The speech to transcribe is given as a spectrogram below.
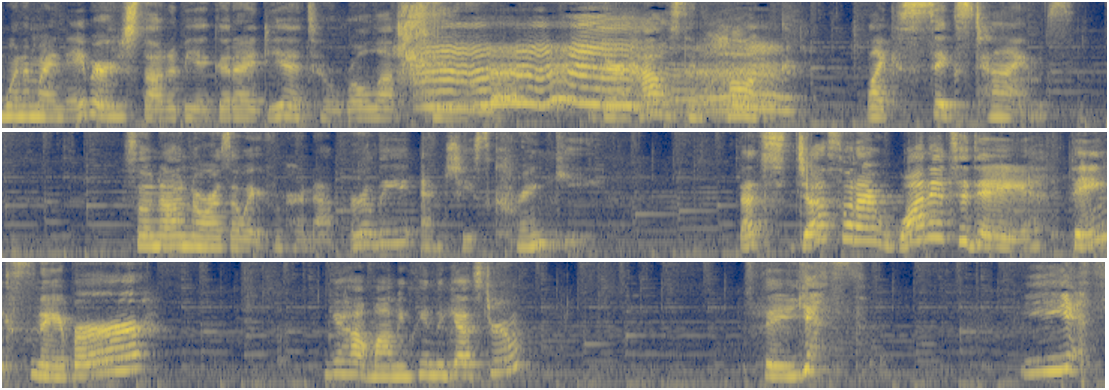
one of my neighbors thought it'd be a good idea to roll up to their house and honk like six times. So now Nora's awake from her nap early and she's cranky. That's just what I wanted today. Thanks, neighbor. You help mommy clean the guest room? Say yes. Yes.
